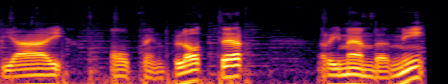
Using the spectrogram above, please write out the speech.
PI open plotter remember me.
